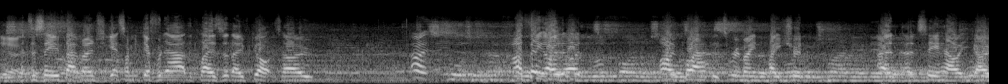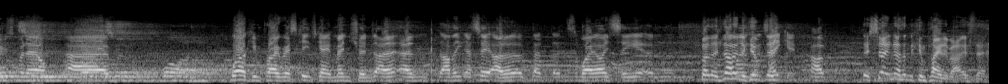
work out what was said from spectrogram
Yeah. to see if that manager gets something different out of the players that they've got. So I, I think I, I, I'm quite happy to remain patient and, and see how it goes for now. Um, work in progress keeps getting mentioned, uh, and I think that's it. Uh, that, that's the way I see it. And But there's nothing to com- take it. uh, there's certainly nothing to complain about, is there?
